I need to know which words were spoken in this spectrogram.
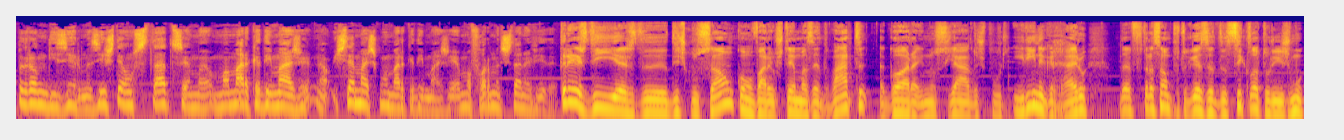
Poderão-me dizer, mas isto é um status, é uma, uma, marca de imagem. Não, isto é mais que uma marca de imagem, é uma forma de estar na vida. Três dias de discussão com vários temas em debate, agora enunciados por Irina Guerreiro, da Federação Portuguesa de Cicloturismo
